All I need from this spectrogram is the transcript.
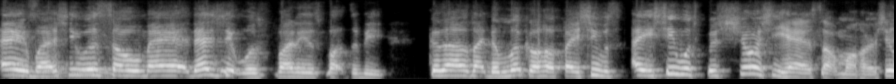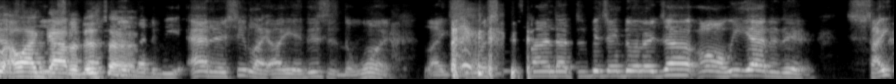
Hey, That's but she was so mad. That shit was funny as fuck to me. Cause I was like the look on her face. She was, hey, she was for sure she had something on her. She was like, oh, I got her this time. About to be at her. She like, oh yeah, this is the one. Like, she, she find out this bitch ain't doing her job, oh, we out of there. Psych.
